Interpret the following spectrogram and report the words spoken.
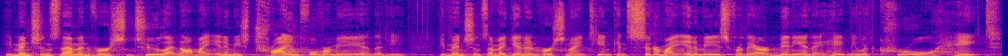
he mentions them in verse 2 let not my enemies triumph over me. And then he, he mentions them again in verse 19 consider my enemies, for they are many and they hate me with cruel hate.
